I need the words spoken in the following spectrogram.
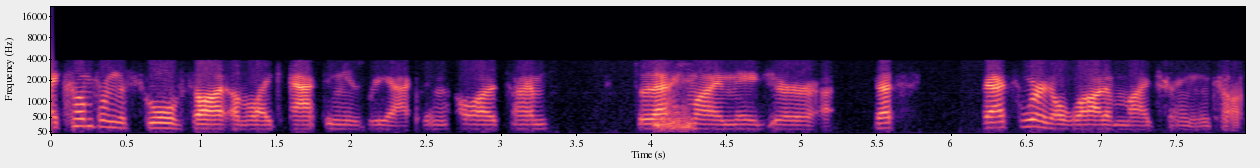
I come from the school of thought of like acting is reacting a lot of times. So that's Right. my major that's that's where a lot of my training comes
